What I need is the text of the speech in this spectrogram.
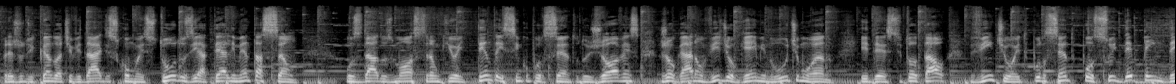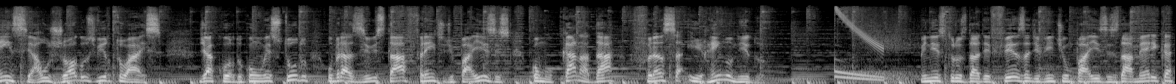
prejudicando atividades como estudos e até alimentação. Os dados mostram que 85% dos jovens jogaram videogame no último ano e, deste total, 28% possui dependência aos jogos virtuais. De acordo com o estudo, o Brasil está à frente de países como Canadá, França e Reino Unido. Ministros da Defesa de 21 países da América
